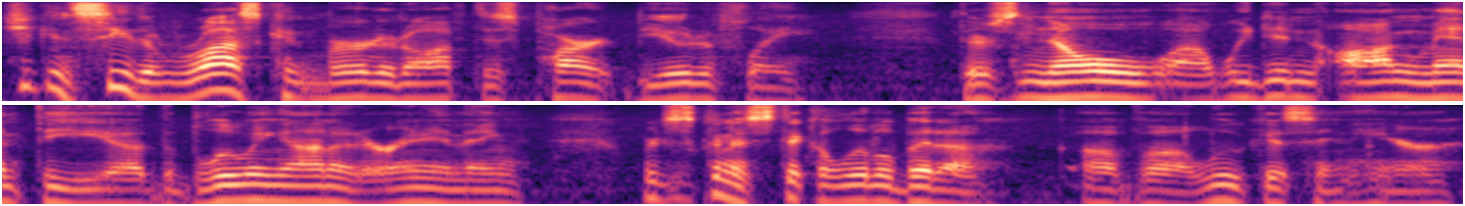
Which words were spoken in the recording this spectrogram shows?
As you can see, the rust converted off this part beautifully. There's no, uh, we didn't augment the, uh, the bluing on it or anything. We're just going to stick a little bit of, of uh, Lucas in here.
